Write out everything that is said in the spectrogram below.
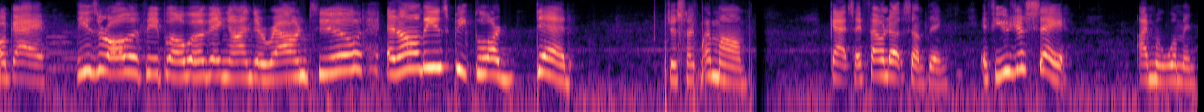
Okay, these are all the people moving on to round two, and all these people are dead. Just like my mom. Guys, I found out something. If you just say, I'm a woman,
